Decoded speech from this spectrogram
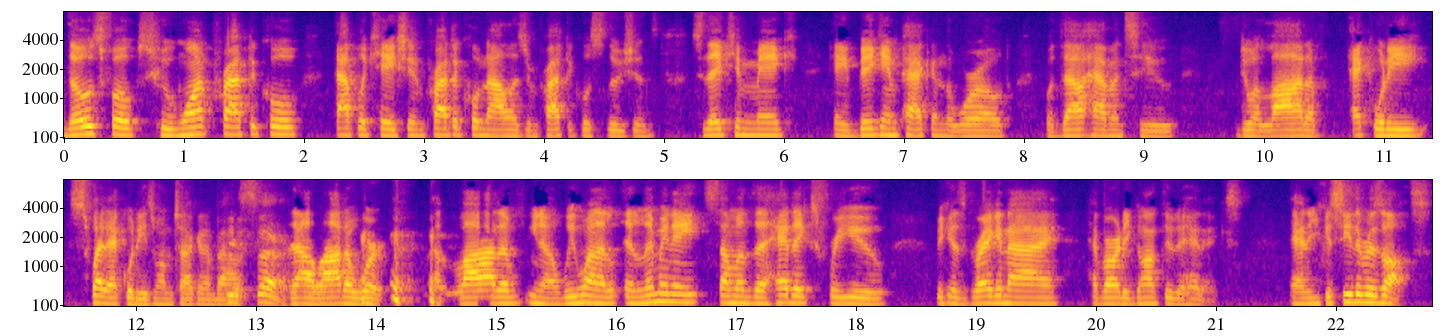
those folks who want practical application, practical knowledge, and practical solutions so they can make a big impact in the world without having to do a lot of equity, sweat equity is what I'm talking about. Yes, sir. Without A lot of work, a lot of, you know, we want to eliminate some of the headaches for you because Greg and I have already gone through the headaches and you can see the results.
